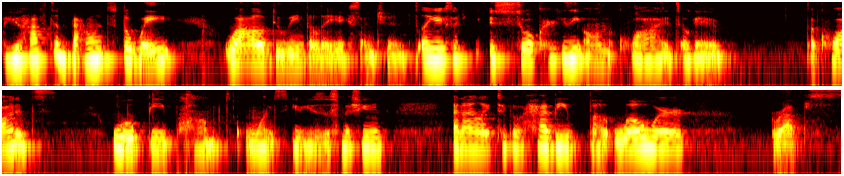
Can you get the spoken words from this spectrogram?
you have to balance the weight while doing the leg extension. Leg extension is so crazy on the quads, okay? The quads will be pumped once you use this machine. And I like to go heavy but lower reps.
